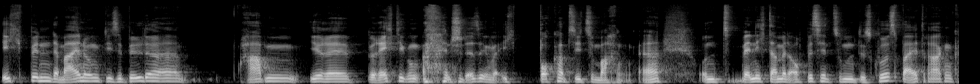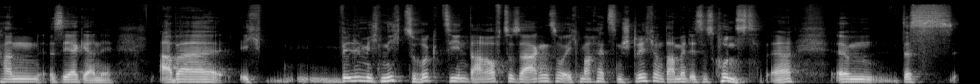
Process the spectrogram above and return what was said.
Ich bin der Meinung, diese Bilder haben ihre Berechtigung allein schon deswegen, weil ich Bock habe, sie zu machen. Ja? Und wenn ich damit auch bisschen zum Diskurs beitragen kann, sehr gerne. Aber ich will mich nicht zurückziehen, darauf zu sagen, so, ich mache jetzt einen Strich und damit ist es Kunst. Ja? Ähm, das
